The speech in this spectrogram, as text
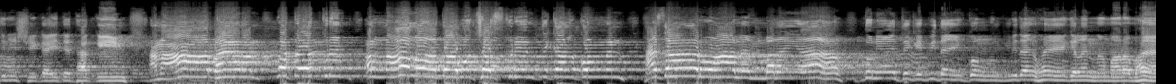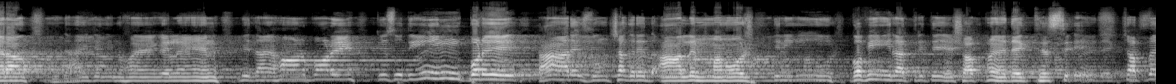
জিনিস শেখাইতে থাকি। আমার ভাইয়ারা হঠাৎ করে আল্লাহ দাউদ শাস্ত্রী ইন্তিকাল করলেন, হাজারো আলেম বানাইয়া দুনিয়া থেকে বিদায় বিদায় হয়ে গেলেন আমার ভাইয়েরা। বিদায় যেদিন হয়ে গেলেন, বিদায় হওয়ার পরে, কিছুদিন পরে তার একজন সাগরের আলেম মানুষ, তিনি গভীর রাত্রিতে স্বপ্নে দেখতেছে। স্বপ্নে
